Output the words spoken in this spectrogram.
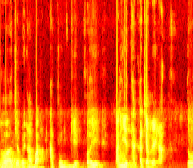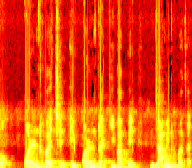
হওয়া যাবে না বা আতঙ্কে ভয়ে পালিয়ে থাকা যাবে না। তো ওয়ারেন্ট হয়েছে, এই ওয়ারেন্টটা কীভাবে জামিন হওয়া যায়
